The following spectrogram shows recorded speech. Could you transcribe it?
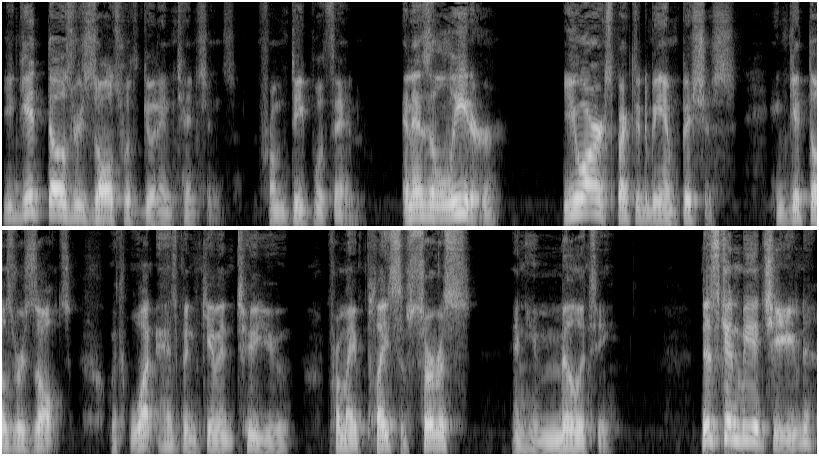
you get those results with good intentions from deep within. And as a leader, you are expected to be ambitious and get those results with what has been given to you from a place of service and humility. This can be achieved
